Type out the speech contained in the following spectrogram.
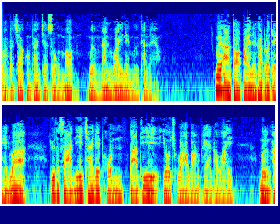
วาห์พระเจ้าของท่านจะทรงมอบเมืองนั้นไว้ในมือท่านแล้ว เมื่ออ่านต่อไปนะครับ เราจะเห็นว่ายุทธศาสตร์นี้ใช้ได้ผลตามที่โยชูวาวางแผนเอาไว้ เมืองไอ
